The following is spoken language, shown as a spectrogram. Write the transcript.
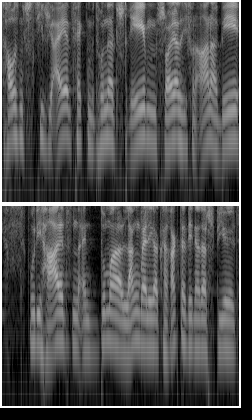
1000 CGI-Effekten mit 100 Streben, schleudern sich von A nach B. Wo die Harrelson, ein dummer, langweiliger Charakter, den er da spielt.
